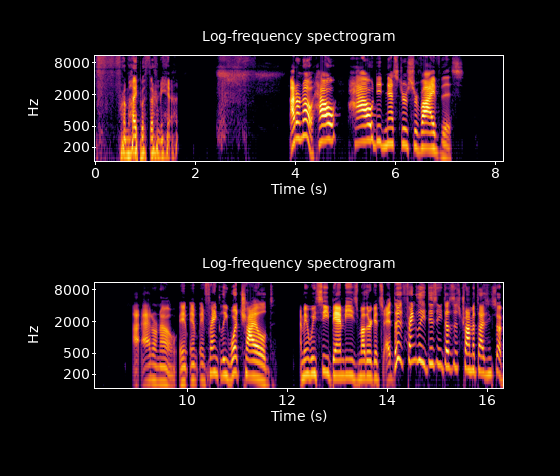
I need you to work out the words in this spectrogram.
from hypothermia? I don't know. How how did Nestor survive this? I, I don't know. And, and and frankly, what child I mean, we see Bambi's mother gets. Uh, frankly, Disney does this traumatizing stuff.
